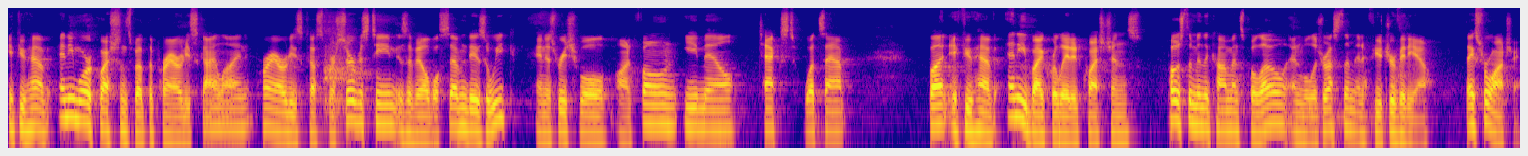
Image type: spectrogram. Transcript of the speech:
If you have any more questions about the Priority Skyline, Priority's customer service team is available seven days a week and is reachable on phone, email, text, WhatsApp. But if you have any bike-related questions, post them in the comments below and we'll address them in a future video. Thanks for watching.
